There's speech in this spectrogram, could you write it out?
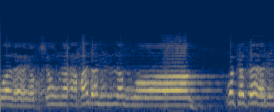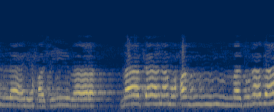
ولا يخشون أحدا إلا الله وكفى بالله حسيبا. ما كان محمد نبا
